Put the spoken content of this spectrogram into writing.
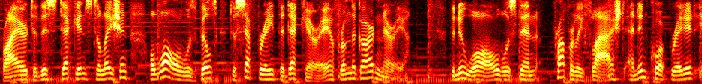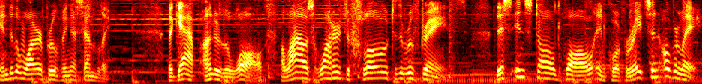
Prior to this deck installation, a wall was built to separate the deck area from the garden area. The new wall was then properly flashed and incorporated into the waterproofing assembly. The gap under the wall allows water to flow to the roof drains. This installed wall incorporates an overlay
